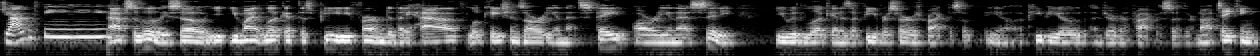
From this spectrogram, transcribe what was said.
Geography? Absolutely. So you, you might look at this PE firm. Do they have locations already in that state, already in that city? You would look at as a fee for service practice, you know, a PPO driven practice. So if they're not taking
